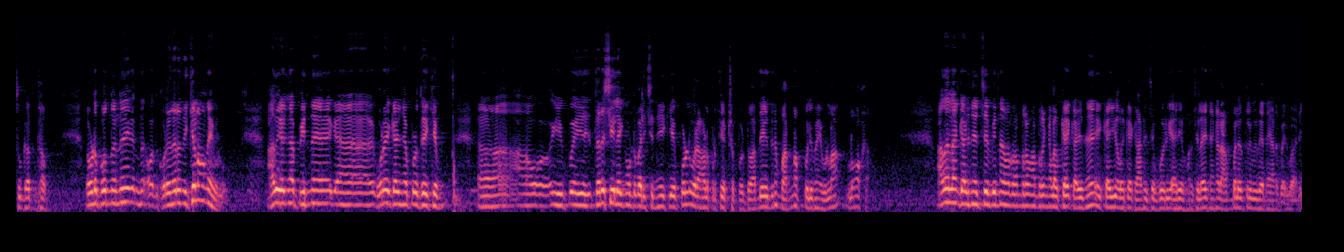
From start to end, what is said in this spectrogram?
സുഗന്ധം. അതോടൊപ്പം തന്നെ കുറേ നേരം നിൽക്കണമെന്നേ ഉള്ളൂ. അത് കഴിഞ്ഞാൽ പിന്നെ കുറേ കഴിഞ്ഞപ്പോഴത്തേക്കും ഈ തിരശ്ശീല ഇങ്ങോട്ട് വലിച്ച് നീക്കിയപ്പോൾ ഒരാൾ പ്രത്യക്ഷപ്പെട്ടു. അദ്ദേഹത്തിന് വർണപ്പൊലിമയുള്ള ലോഹം. അതെല്ലാം കഴിഞ്ഞേച്ച് പിന്നെ തന്ത്രമന്ത്രങ്ങളൊക്കെ കഴിഞ്ഞ് കൈകളൊക്കെ കാണിച്ചപ്പോൾ ഒരു കാര്യം മനസ്സിലായി. ഞങ്ങളുടെ അമ്പലത്തിൽ ഇത് തന്നെയാണ് പരിപാടി.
